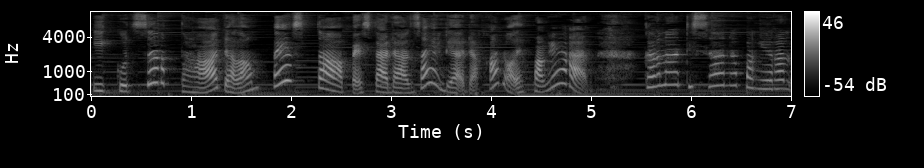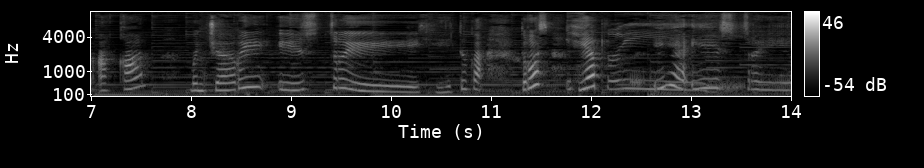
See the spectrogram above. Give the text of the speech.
ikut serta dalam pesta. Pesta dansa yang diadakan oleh pangeran. Karena di sana pangeran akan mencari istri. Gitu kak. Terus dia Istri. iya istri.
